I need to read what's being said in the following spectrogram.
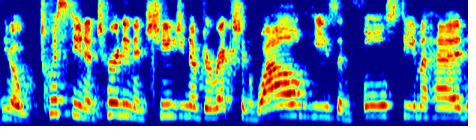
you know twisting and turning and changing of direction while he's in full steam ahead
